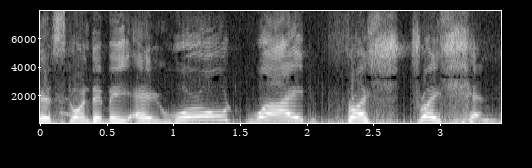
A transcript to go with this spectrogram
It's going to be a worldwide frustration,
